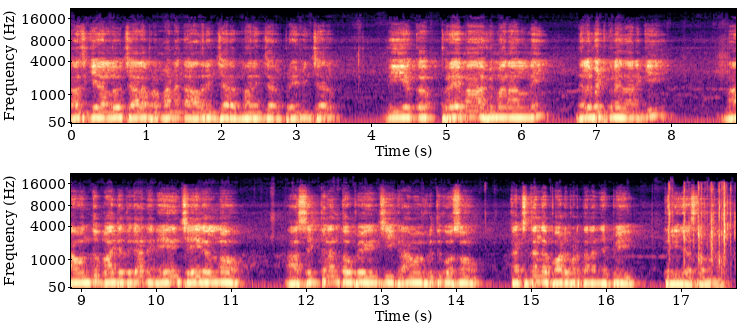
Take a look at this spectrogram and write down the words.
రాజకీయాల్లో చాలా బ్రహ్మాండంగా ఆదరించారు అభిమానించారు ప్రేమించారు. మీ యొక్క ప్రేమ అభిమానాలని నిలబెట్టుకునేదానికి నా వంతు బాధ్యతగా నేనేం చేయగలనో ఆ శక్తినంతా ఉపయోగించి ఈ గ్రామ అభివృద్ధి కోసం ఖచ్చితంగా పాటుపడతానని చెప్పి впереди основного.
